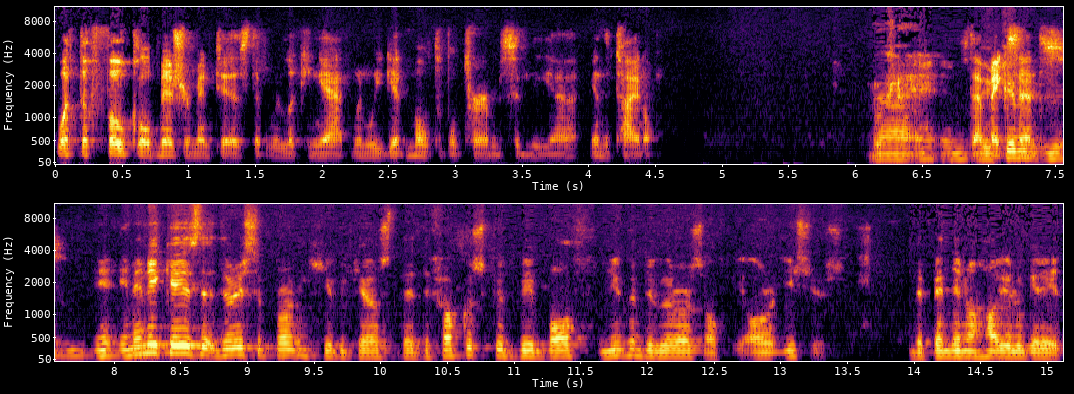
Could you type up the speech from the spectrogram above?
what the focal measurement is that we're looking at when we get multiple terms in the uh, in the title. Okay. Uh, and- Does that and make Kevin, sense? In, in any case, there is a problem here because the, the focus could be both new contributors of or issues, depending on how you look at it.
